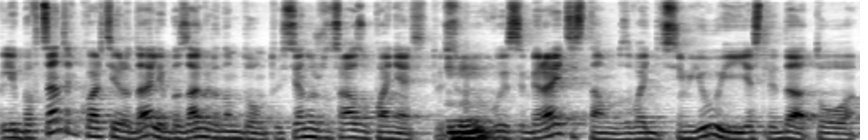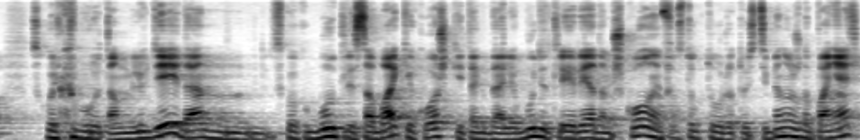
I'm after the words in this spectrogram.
либо в центре квартиры, да, либо за городом дом. То есть тебе нужно сразу понять, то есть mm -hmm. вы собираетесь там заводить семью, и если да, то сколько будет там людей, да, сколько будут ли собаки, кошки и так далее, будет ли рядом школа, инфраструктура. То есть тебе нужно понять,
